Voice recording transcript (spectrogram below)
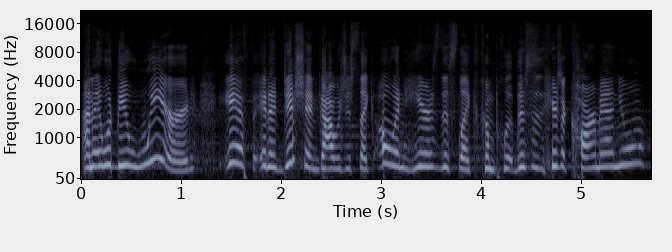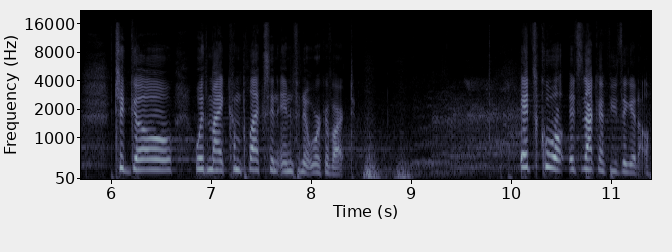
And it would be weird if, in addition, God was just like, oh, and here's this like complete, this is, here's a car manual to go with my complex and infinite work of art. It's cool. It's not confusing at all.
